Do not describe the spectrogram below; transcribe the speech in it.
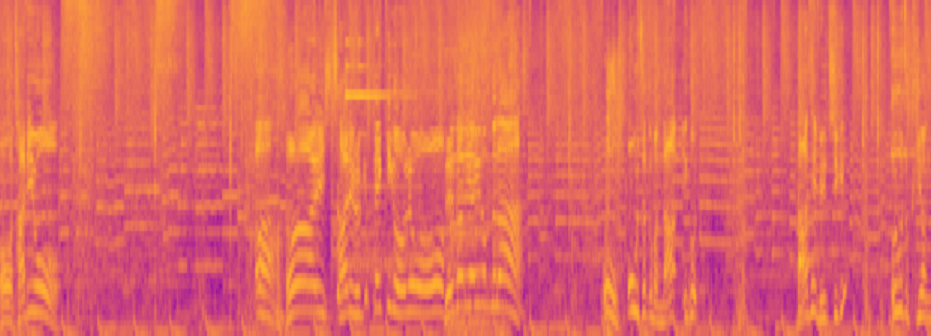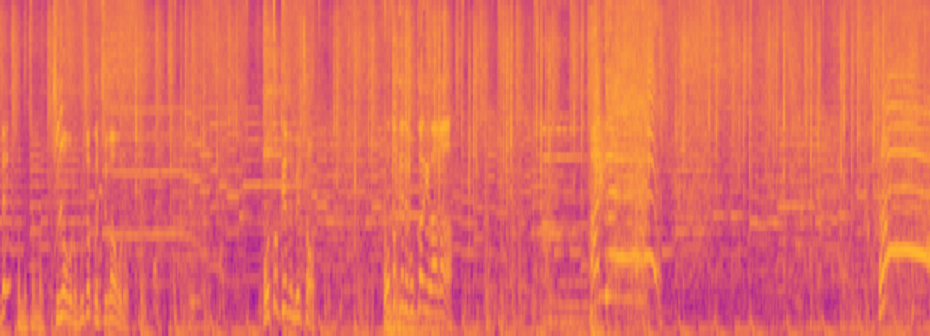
어 자리요 아, 아이씨 자리 왜 이렇게 뺏기가 어려워? 내 자리야 이놈들아! 오, 오 잠깐만. 나 이거 낫의 밀치기? 어 이거 좀 귀한데? 잠만 잠만. 중앙으로 무조건 중앙으로. 어떻게든 밀쳐. 어떻게든 못 가게 막아. 안돼! 아!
